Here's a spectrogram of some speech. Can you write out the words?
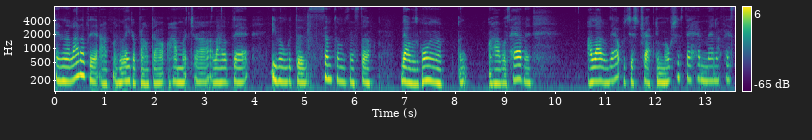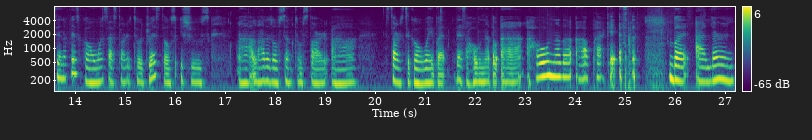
and a lot of it, I later found out how much uh, a lot of that, even with the symptoms and stuff that I was going up, I was having, a lot of that was just trapped emotions that had manifested in the physical. And once I started to address those issues, uh, a lot of those symptoms started uh, started to go away. But that's a whole nother uh, a whole nother uh, podcast. but I learned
